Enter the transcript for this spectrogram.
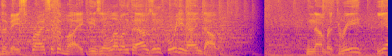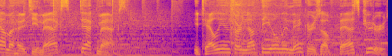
The base price of the bike is $11,049. Number 3. Yamaha T-Max Tech Max Italians are not the only makers of fast scooters.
